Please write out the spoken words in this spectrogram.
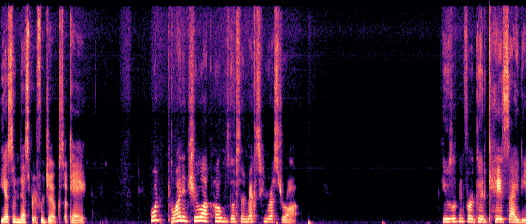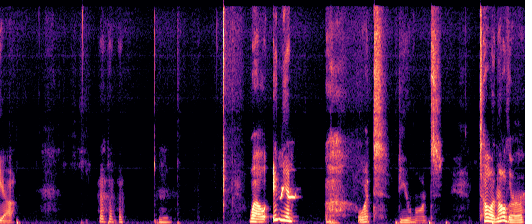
yes, I'm desperate for jokes, okay? What why did Sherlock Holmes go to the Mexican restaurant? He was looking for a good case idea. Hmm. well, in the end, what do you want? Tell another.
